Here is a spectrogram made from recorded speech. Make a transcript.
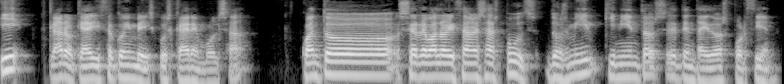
y, claro, ¿qué hizo Coinbase? Pues caer en bolsa. ¿Cuánto se revalorizaron esas puts? 2.572%.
